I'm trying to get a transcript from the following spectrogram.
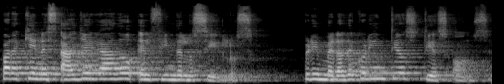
para quienes ha llegado el fin de los siglos. Primera de Corintios 10, 11.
